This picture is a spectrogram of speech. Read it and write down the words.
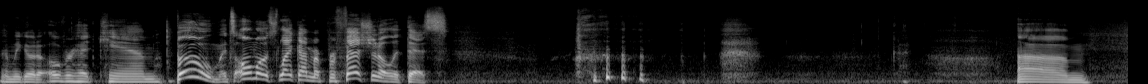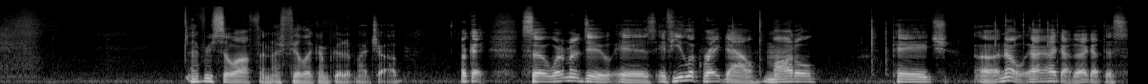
Then we go to overhead cam. Boom! It's almost like I'm a professional at this. um, every so often, I feel like I'm good at my job. Okay, so what I'm going to do is, if you look right now, model, page, uh, no, I, I got it, I got this.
